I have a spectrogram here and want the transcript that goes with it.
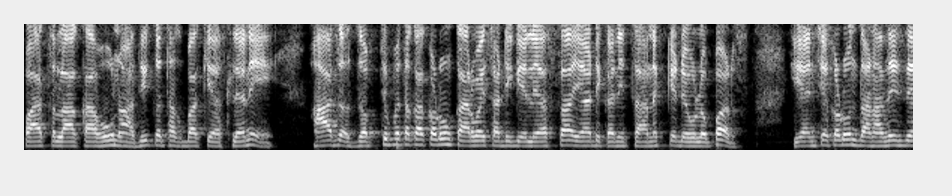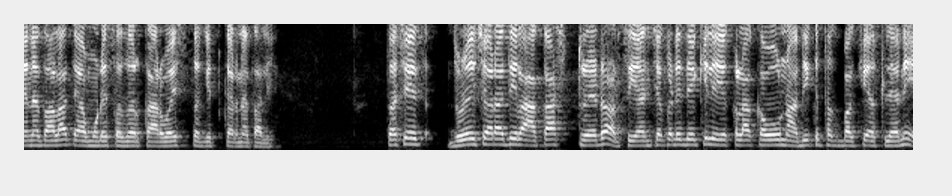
पाच लाखाहून अधिक थकबाकी असल्याने आज जप्ती पथकाकडून कारवाईसाठी गेले असता या ठिकाणी चाणक्य डेव्हलपर्स यांच्याकडून धनादेश देण्यात आला. त्यामुळे सदर कारवाई स्थगित करण्यात आली. तसेच धुळे शहरातील आकाश ट्रेडर्स यांच्याकडे देखील एक लाखाहून अधिक थकबाकी असल्याने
